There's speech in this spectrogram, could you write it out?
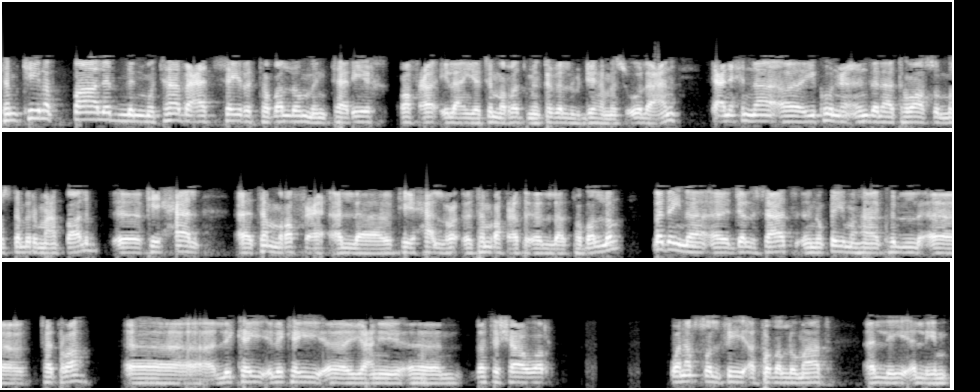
تمكين الطالب من متابعة سير التظلم من تاريخ رفعة إلى أن يتم الرد من قبل الجهة المسؤولة عنه يعني إحنا يكون عندنا تواصل مستمر مع الطالب في حال تم رفع في حال تم رفع التظلم لدينا جلسات نقيمها كل فترة لكي لكي يعني نتشاور ونفصل في التظلمات اللي اللي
